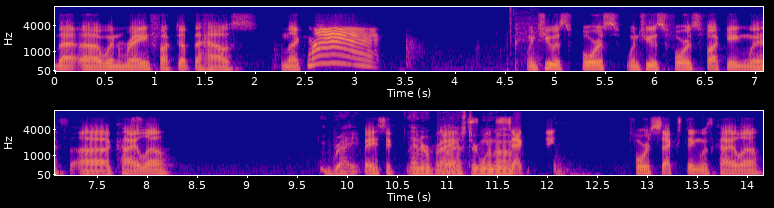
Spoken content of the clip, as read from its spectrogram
That uh, when Rey fucked up the house and like, "Wah!" When she was force when she was force fucking with uh, Kylo, Right. basically. And her right? blaster went off. Sexting, force sexting with Kylo.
